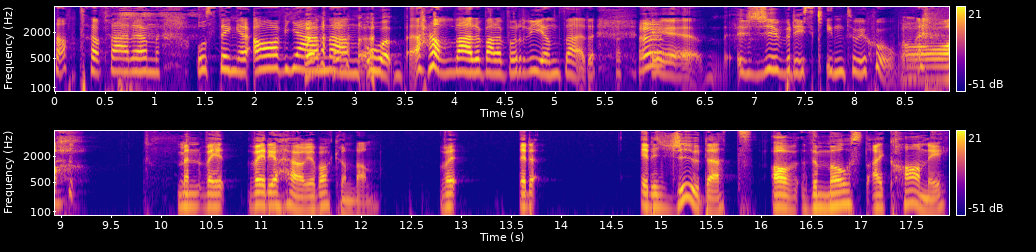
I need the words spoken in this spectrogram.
mataffären och stänger av hjärnan och handlar bara på ren så här, eh, djurisk intuition. Åh. Men vad är, vad är det jag hör i bakgrunden? Vad är, är det, är det ljudet av the most iconic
